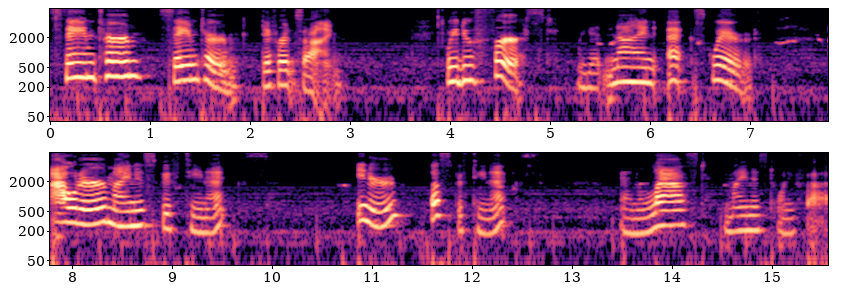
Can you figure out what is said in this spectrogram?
Same term, same term, different sign. If we do first, we get 9x squared. Outer minus 15x. Inner plus 15x. And last minus 25.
